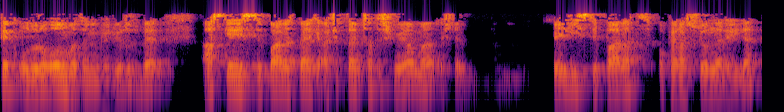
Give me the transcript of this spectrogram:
pek oluru olmadığını görüyoruz ve askeri istihbarat belki açıktan çatışmıyor ama işte belli istihbarat operasyonlarıyla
